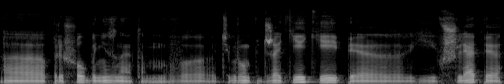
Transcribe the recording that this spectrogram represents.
э, пришел бы, не знаю, там, в тигровом пиджаке, кейпе и в шляпе,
